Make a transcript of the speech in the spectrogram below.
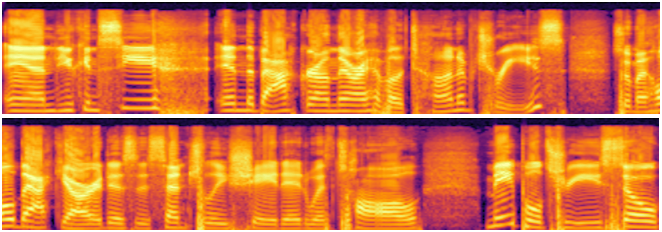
And you can see in the background there, I have a ton of trees. So my whole backyard is essentially shaded with tall maple trees. So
